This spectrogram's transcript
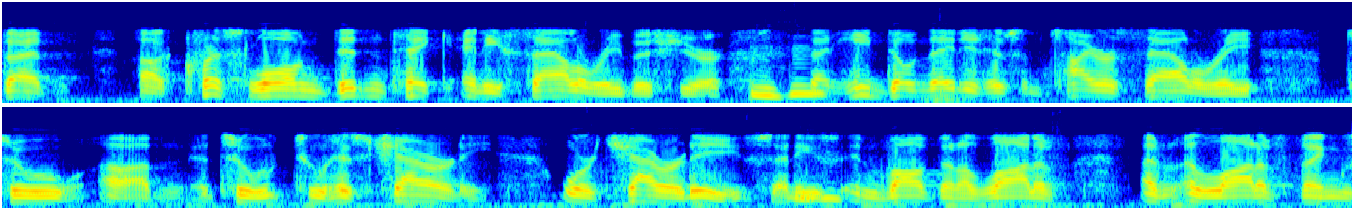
that uh, Chris Long didn't take any salary this year. Mm-hmm. That he donated his entire salary to um, to to his charity or charities, and mm-hmm. he's involved in a lot of a, a lot of things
